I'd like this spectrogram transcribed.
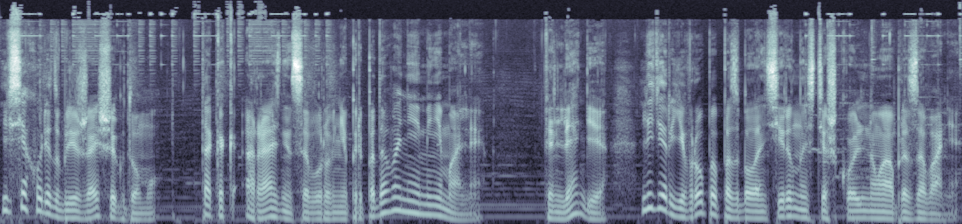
и все ходят в ближайшие к дому, так как разница в уровне преподавания минимальная. Финляндия – лидер Европы по сбалансированности школьного образования.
